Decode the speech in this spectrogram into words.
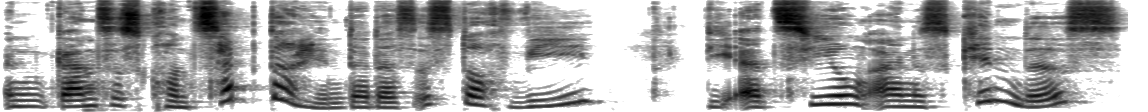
ein ganzes Konzept dahinter. Das ist doch wie die Erziehung eines Kindes.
